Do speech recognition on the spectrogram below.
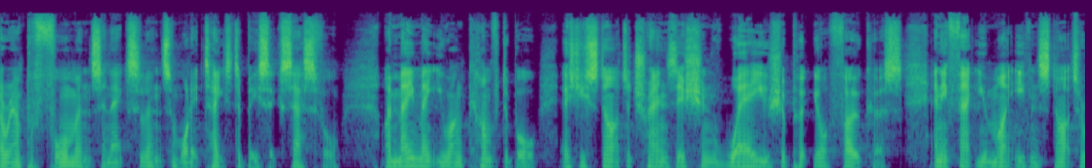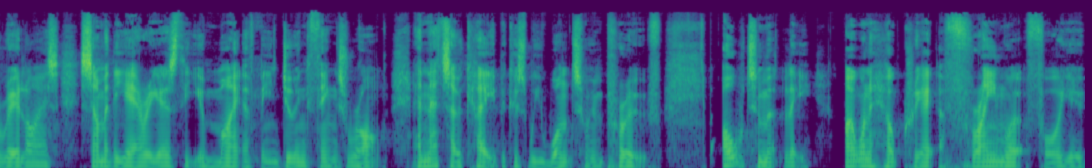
around performance and excellence and what it takes to be successful. I may make you uncomfortable as you start to transition where you should put your focus. And in fact, you might even start to realize some of the areas that you might have been doing things wrong. And that's okay because we want to improve. But ultimately, I want to help create a framework for you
